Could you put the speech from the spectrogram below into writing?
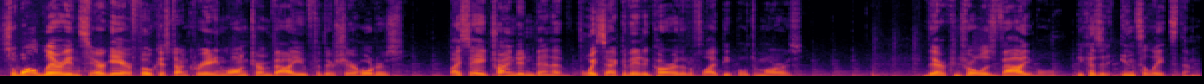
So while Larry and Sergey are focused on creating long-term value for their shareholders, by say trying to invent a voice-activated car that'll fly people to Mars, their control is valuable because it insulates them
